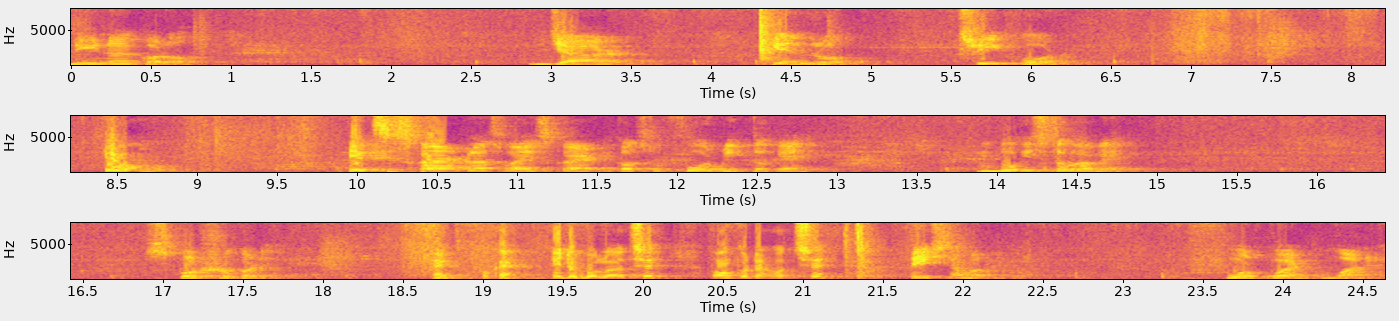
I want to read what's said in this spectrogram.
নির্ণয় করো যার কেন্দ্র থ্রি ফোর এবং X square plus Y square equals to four বৃত্তকে বহিস্থভাবে স্পর্শ করে। ওকে এটা বলা আছে। অঙ্কটা হচ্ছে তেইশ নম্বর অঙ্ক। ফোর পয়েন্ট ওয়ানের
